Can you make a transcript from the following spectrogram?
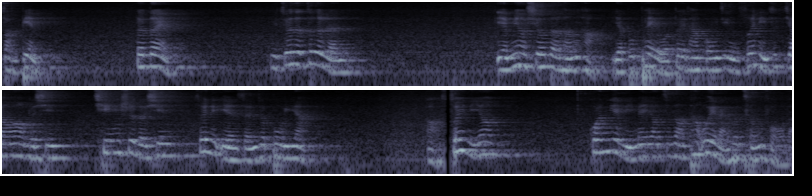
转变，对不对？你觉得这个人也没有修得很好，也不配我对他恭敬，所以你是骄傲的心、轻视的心，所以你眼神就不一样。啊，所以你要观念里面要知道，他未来会成佛的。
